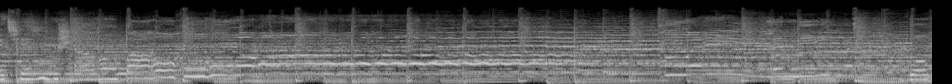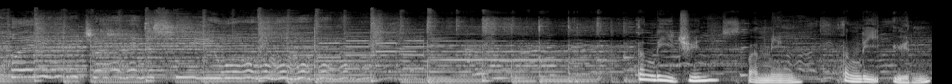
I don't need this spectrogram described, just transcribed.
我。牵手保护我，为了你，我会珍惜我。邓丽君本名邓丽云，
